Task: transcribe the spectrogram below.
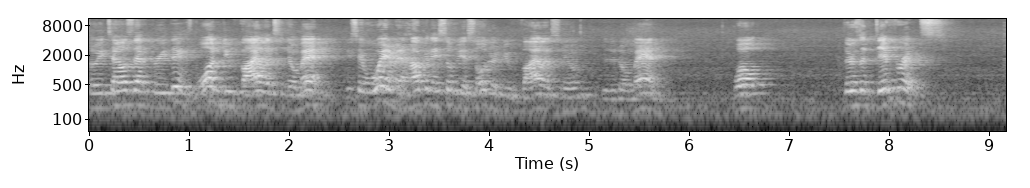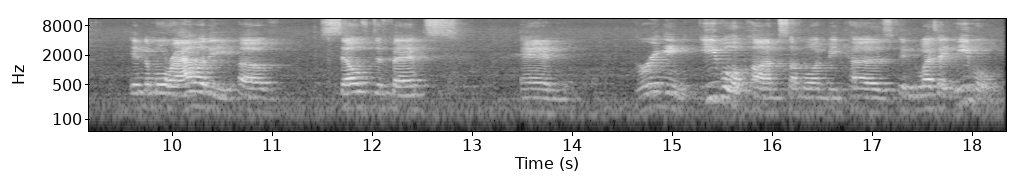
So he tells them three things. One, do violence to no man. You say, well, wait a minute, how can they still be a soldier and do violence to no, man? Well, there's a difference in the morality of self-defense and bringing evil upon someone because, and when I say evil,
